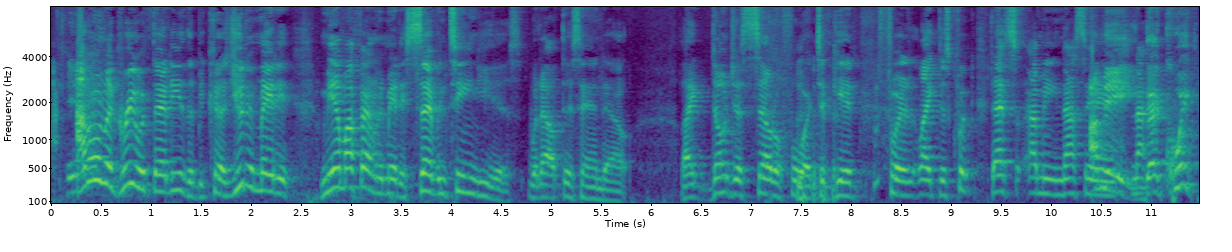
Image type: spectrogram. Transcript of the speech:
I- I don't agree with that either because you didn't made it. Me and my family made it 17 years without this handout. Like, don't just settle for it to get for like this quick. That's I mean, not saying. I mean, not- that quick,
